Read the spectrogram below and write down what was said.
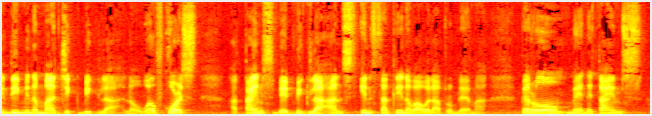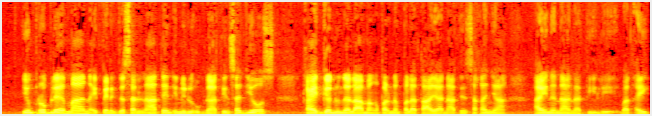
hindi mina magic bigla, no? Well, of course, at times biglaan instantly nawawala problema. Pero many times yung problema na ipinagdasal natin, iniluhog natin sa Diyos, kahit ganun na lamang ang pananampalataya natin sa Kanya, ay nananatili. But I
